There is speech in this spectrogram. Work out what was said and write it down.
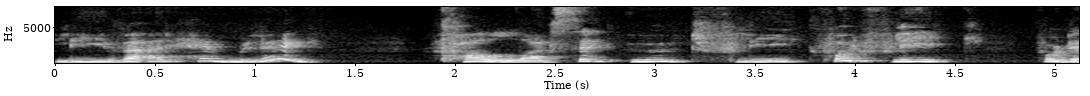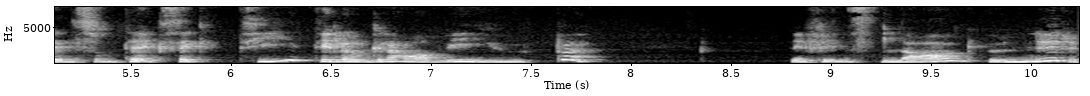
Livet er hemmelig. Faller seg ut flik for flik for den som tar seg tid til å grave i djupet. Det fins lag under.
